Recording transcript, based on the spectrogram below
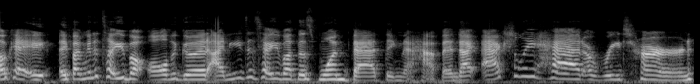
Okay, if I'm to tell you about all the good, I need to tell you about this one bad thing that happened. I actually had a return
